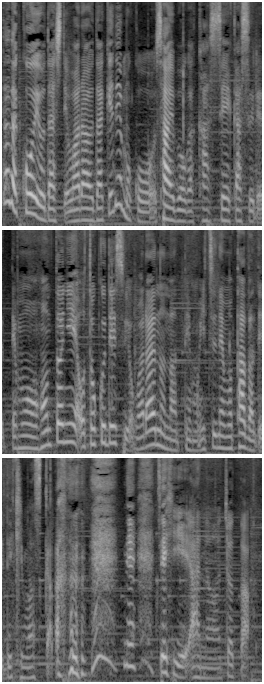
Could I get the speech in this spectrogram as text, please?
ただ声を出して笑うだけでもこう細胞が活性化するってもう本当にお得ですよ。笑うのなんてもういつでもタダでできますから。ね是非あのちょっと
